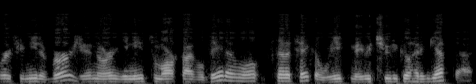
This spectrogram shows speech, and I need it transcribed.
or if you need a version or you need some archival data, well, it's going to take a week, maybe two to go ahead and get that.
